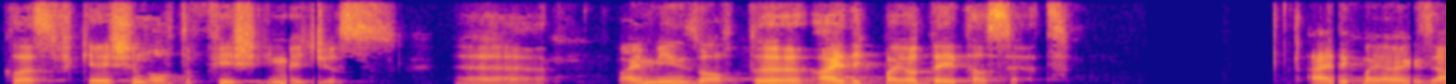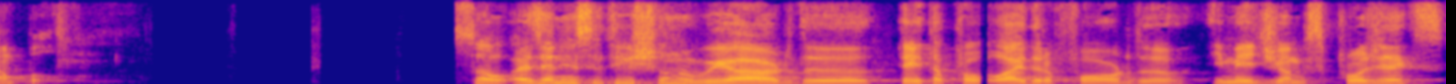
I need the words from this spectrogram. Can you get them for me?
classification of the fish images uh, by means of the iDigBio dataset, iDigBio example. So as an institution, we are the data provider for the Imageomics projects,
